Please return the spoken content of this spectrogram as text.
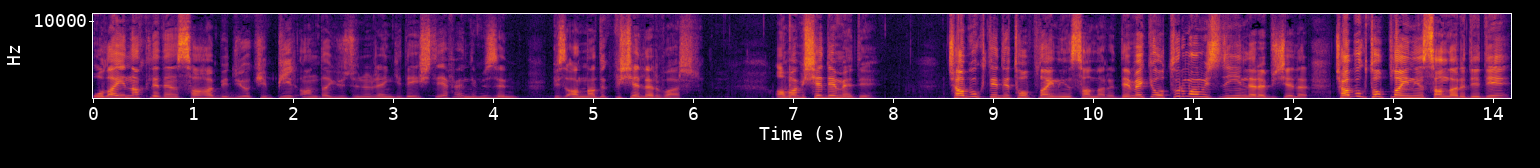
Olayı nakleden sahabi diyor ki bir anda yüzünün rengi değişti Efendimizin. Biz anladık bir şeyler var ama bir şey demedi. Çabuk dedi toplayın insanları. Demek ki oturmamış zihinlere bir şeyler. Çabuk toplayın insanları dedi.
